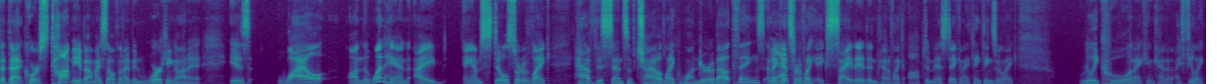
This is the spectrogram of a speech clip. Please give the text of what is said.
that that course taught me about myself and I've been working on it is while on the one hand I am still sort of like have this sense of childlike wonder about things and I get sort of like excited and kind of like optimistic and I think things are like really cool and I can kind of I feel like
